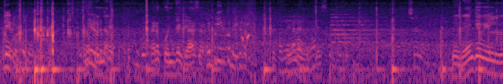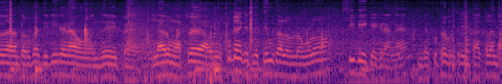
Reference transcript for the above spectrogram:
அப்படியே இருக்கு. அப்படியே இருக்கு. அப்படியே இருக்கு கொஞ்சம் கிளாஸ் எப்படி இருக்கட்டும் இருக்கட்டும். கொஞ்சம் மேலே இருக்குங்க இந்த வேங்கவியல் விவகாரம் தொடர்பாக திடீரென அவங்க வந்து இப்போ எல்லாரும் மற்ற அவங்க கூட்டணி கட்சியில் திமுகவில் உள்ளவங்களும் சிபிஐ கேட்குறாங்க இந்த குற்றப்பத்திரிகை தாக்கல் அந்த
